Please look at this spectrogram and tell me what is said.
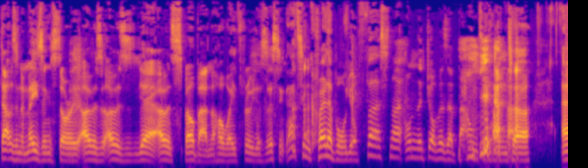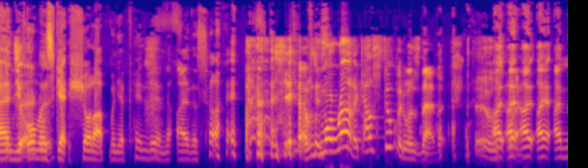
that was an amazing story. I was I was yeah I was spellbound the whole way through just listening. That's incredible. Your first night on the job as a bounty Yeah. hunter, and you almost get shot up when you're pinned in either side. yeah, it was moronic. How stupid was that? Was I, I, I, I, I'm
